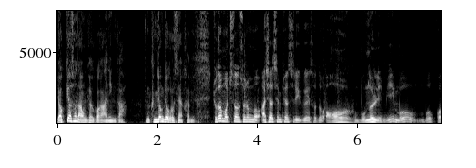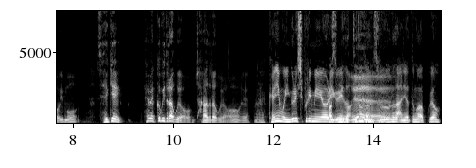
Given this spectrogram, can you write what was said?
엮여서 나온 결과가 아닌가. 좀 긍정적으로 생각합니다. 조던 머치 선수는 뭐 아시아 챔피언스 리그에서도 어우, 몸놀림이 뭐뭐 거의 뭐 세계 해외급이더라고요. 잘하더라고요. 예. 네, 괜히 뭐 잉글리시 프리미어. 리그에서 뛰던 예. 선수는 아니었던 것 같고요.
